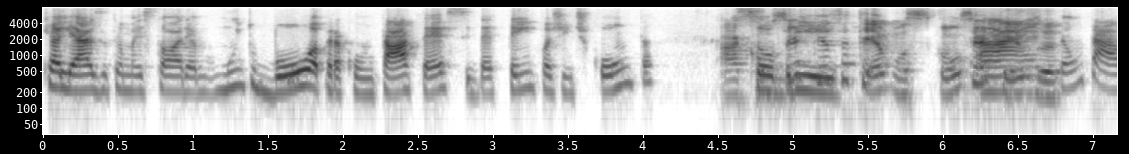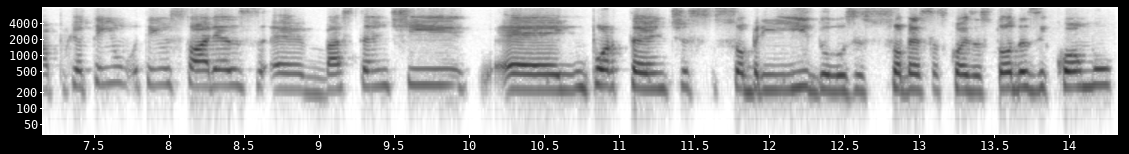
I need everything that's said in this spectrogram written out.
que aliás eu tenho uma história muito boa para contar, até se der tempo a gente conta. Ah, com sobre... certeza temos, com certeza. Ah, então tá, porque eu tenho, tenho histórias é, bastante é, importantes sobre ídolos e sobre essas coisas todas e como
